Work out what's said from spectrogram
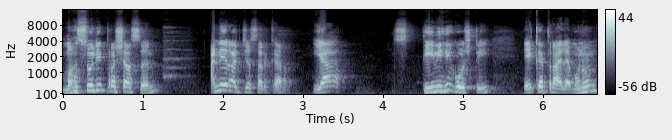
महसुली प्रशासन आणि राज्य सरकार या तिन्ही गोष्टी एकत्र आल्या म्हणून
